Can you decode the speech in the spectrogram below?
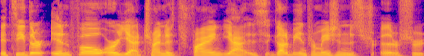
It's either info or yeah, trying to find yeah. It's got to be information or uh,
